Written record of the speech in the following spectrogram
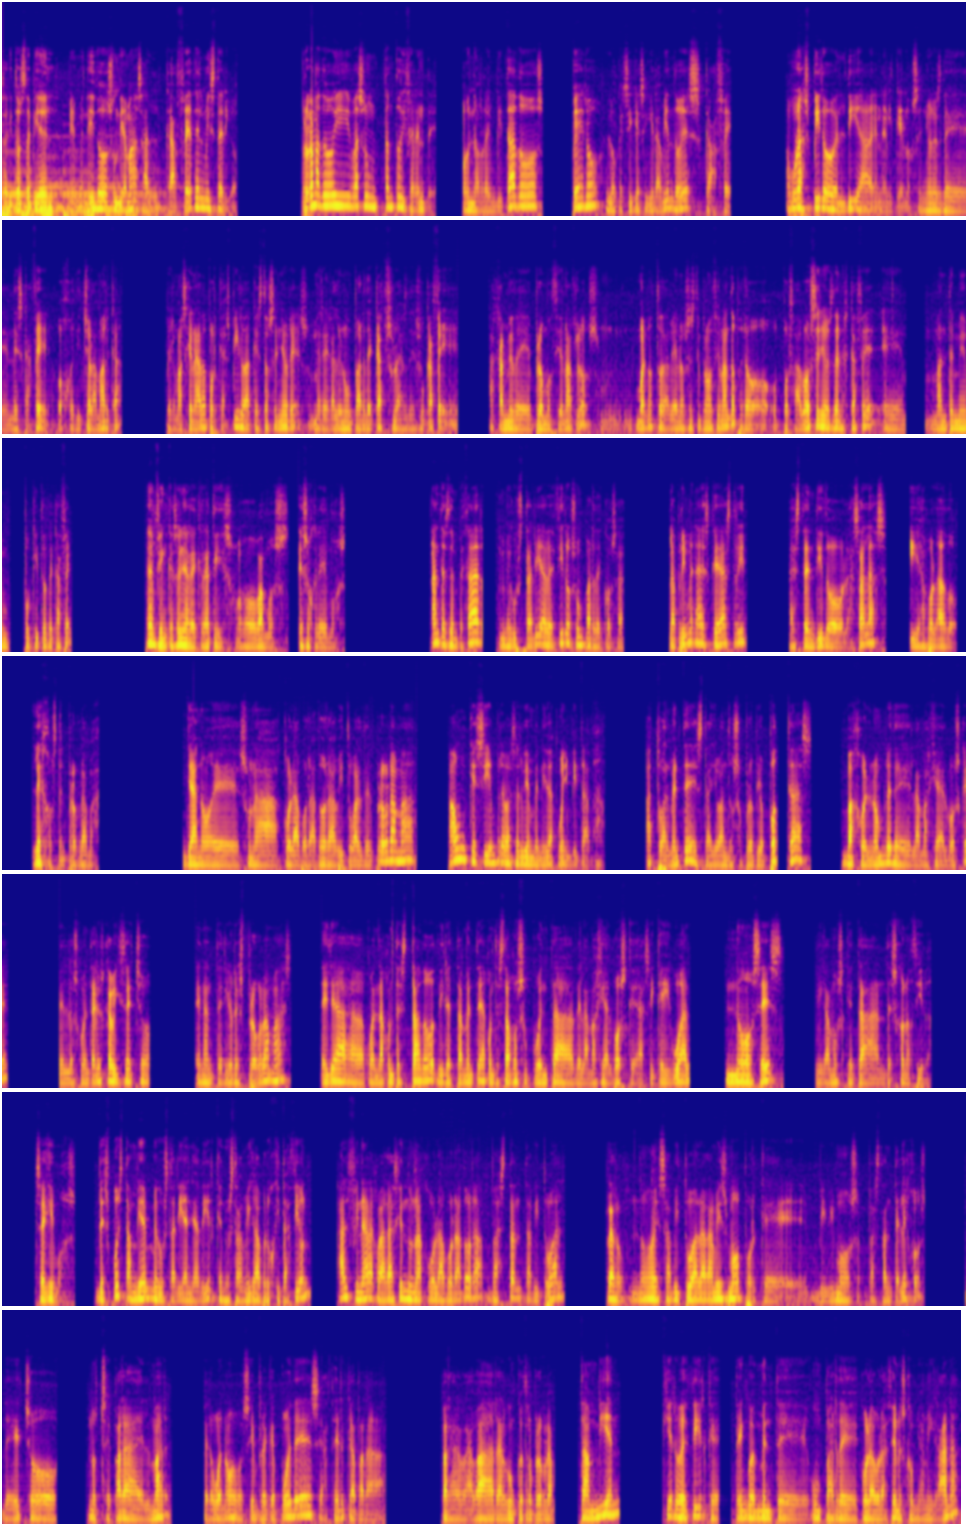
Hola saquitos de piel, bienvenidos un día más al Café del Misterio. El programa de hoy va a ser un tanto diferente. Hoy no habrá invitados, pero lo que sí que seguirá habiendo es café. Aún aspiro el día en el que los señores de Nescafé, ojo he dicho la marca, pero más que nada porque aspiro a que estos señores me regalen un par de cápsulas de su café a cambio de promocionarlos. Bueno, todavía no os estoy promocionando, pero por favor, señores de Nescafé, eh, mántenme poquito de café. En fin, que soñaré gratis, o vamos, eso creemos. Antes de empezar, me gustaría deciros un par de cosas. La primera es que Astrid ha extendido las alas y ha volado lejos del programa. Ya no es una colaboradora habitual del programa, aunque siempre va a ser bienvenida como invitada. Actualmente está llevando su propio podcast bajo el nombre de La magia del bosque. En los comentarios que habéis hecho en anteriores programas, ella cuando ha contestado directamente ha contestado con su cuenta de La magia del bosque, así que igual no os es, digamos que tan desconocida. Seguimos. Después también me gustaría añadir que nuestra amiga Brujitación al final acabará siendo una colaboradora bastante habitual. Claro, no es habitual ahora mismo porque vivimos bastante lejos. De hecho, nos separa el mar. Pero bueno, siempre que puede se acerca para, para grabar algún que otro programa. También quiero decir que tengo en mente un par de colaboraciones con mi amiga Ana.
